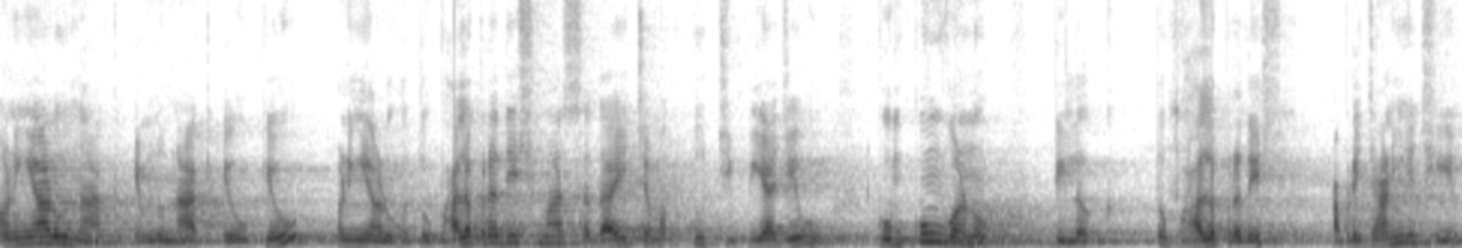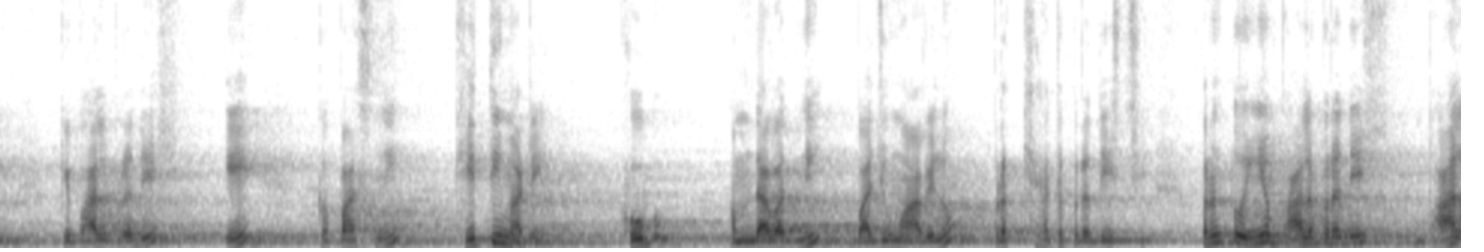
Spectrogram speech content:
અણિયાળું નાક. એમનું નાક એવું કેવું? અણિયાળું હતું. ભાલ પ્રદેશમાં સદાય ચમકતું ચીપિયા જેવું કુમકુમ વર્ણું તિલક. તો ભાલ પ્રદેશ આપણે જાણીએ છીએ કે ભાલ પ્રદેશ એ કપાસની ખેતી માટે ખૂબ અમદાવાદની બાજુમાં આવેલો પ્રખ્યાત પ્રદેશ છે. પરંતુ અહીંયા ભાલ પ્રદેશ ભાલ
